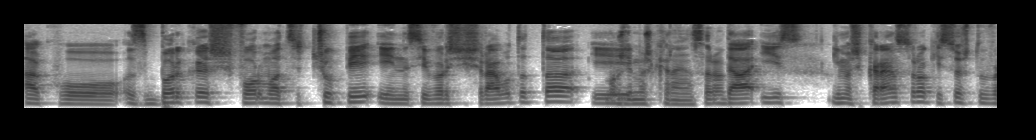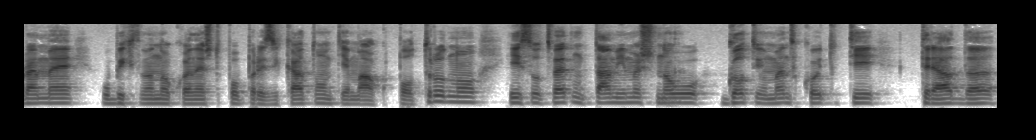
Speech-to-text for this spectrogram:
ако сбъркаш, формулата се чупи и не си вършиш работата. И... Може да имаш крайен срок. Да, и с- имаш крайен срок и също време обикновено, ако е нещо по-предизвикателно, ти е малко по-трудно и съответно там имаш много готин момент, в който ти трябва да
